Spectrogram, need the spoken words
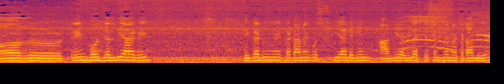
और ट्रेन बहुत जल्दी आ गई। टिकट भी मैं कटाने की कोशिश किया, लेकिन आगे अगला स्टेशन पे मैं कटा लिया।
